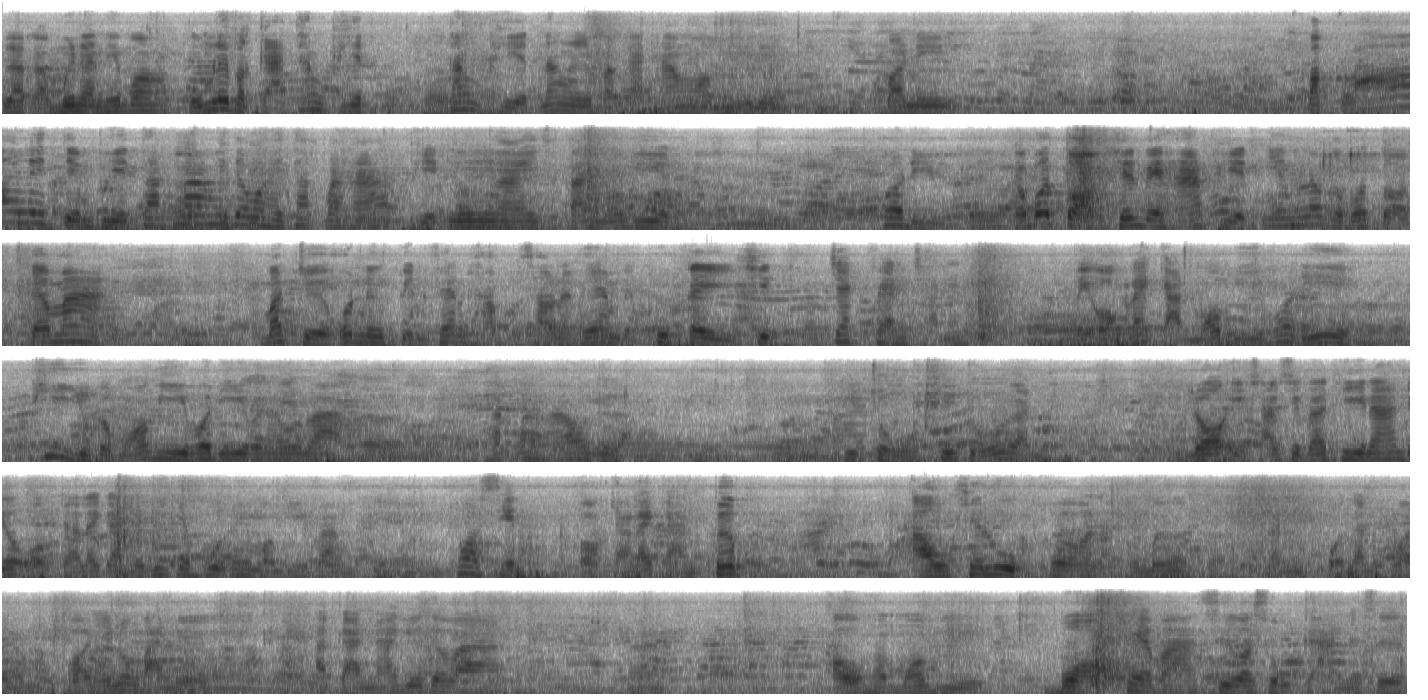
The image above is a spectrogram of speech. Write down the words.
แล้วก็มื้อนั้นเห็นบ่ผมเลยประกาศทั้งเพจทั้งเพจทั้งเลยประกาศหาหมอบีเลยวันนี้ปักหลายเลยเต็มเพจทักมาไมีแต่ว่าให้ทักมาหาเพจงงายสไตล์หมอบีนะพอดีก็บ่ตอบเช่นไปหาเพจยังแล้วก็บ่ตอบแต่มาก มาเจอคนหนึงเป็นแฟนคลับสาวนายแพงแบบผู้ใกล้ชิดแจ็คแฟนฉัน ไปออกรายการหมอบีพอดี พี่อยู่กับหมอบีพอดีมันว่าทักมาหาอยู่หลังพี่โจพี่โจกันรออีก 30 นาทีนะ เดี๋ยวออกจากรายการเดี๋ยวพี่จะพูดให้หมอมีฟังพ่อเซ็ตออกจากรายการปุ๊บเอาแค่รูปพ่อแหละให้เมื่อกันพอกันพ่อพ่อในโรงพยาบาลนี่อาการหนักอยู่แต่ว่าเอาหมอบีบอกแค่ว่าซื้อว่าสงการนะซื้อ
